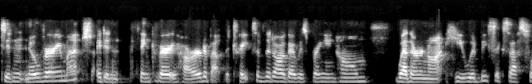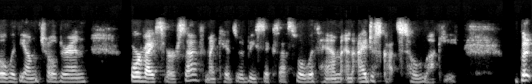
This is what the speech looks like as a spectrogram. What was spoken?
didn't know very much. I didn't think very hard about the traits of the dog I was bringing home, whether or not he would be successful with young children or vice versa, if my kids would be successful with him. And I just got so lucky. But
